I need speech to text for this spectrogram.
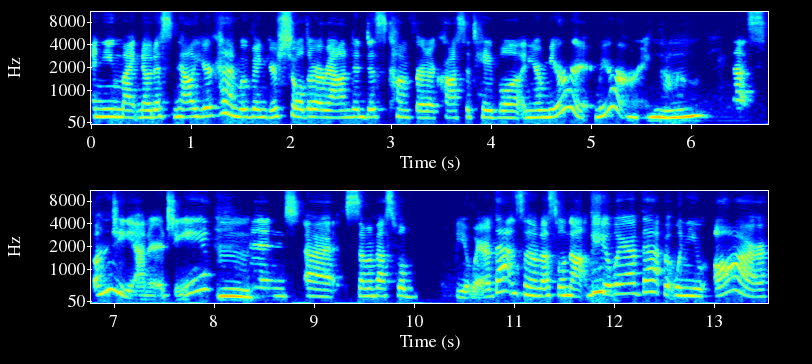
and you might notice now you're kind of moving your shoulder around in discomfort across the table and you're mirror, mirroring mm-hmm. that spongy energy mm. and uh, some of us will be aware of that and some of us will not be aware of that but when you are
